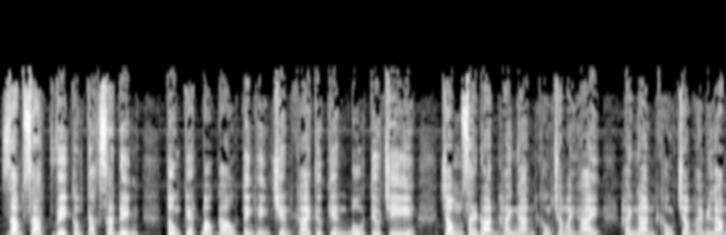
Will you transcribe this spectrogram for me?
giám sát về công tác gia đình, tổng kết báo cáo tình hình triển khai thực hiện bộ tiêu chí trong giai đoạn 2022-2025.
